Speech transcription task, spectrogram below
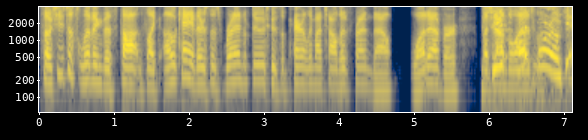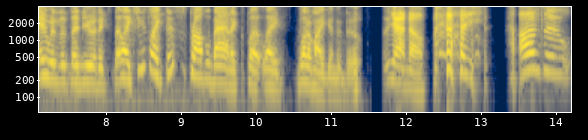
So she's just living this thought. It's like, okay, there's this random dude who's apparently my childhood friend now. Whatever. But she's much more okay with it than you would expect. Like she's like, this is problematic, but like, what am I gonna do? yeah, no. Anzu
